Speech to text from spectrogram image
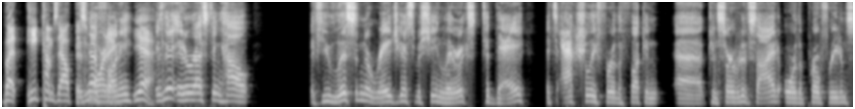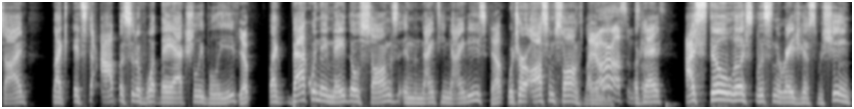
but he comes out this morning. Isn't that morning. funny? Yeah. Isn't it interesting how if you listen to Rage Against the Machine lyrics today, it's actually for the fucking uh, conservative side or the pro freedom side. Like it's the opposite of what they actually believe. Yep. Like back when they made those songs in the 1990s, Yep. which are awesome songs, by They the way. They are awesome. Okay. songs. I still listen to Rage Against the Machine,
